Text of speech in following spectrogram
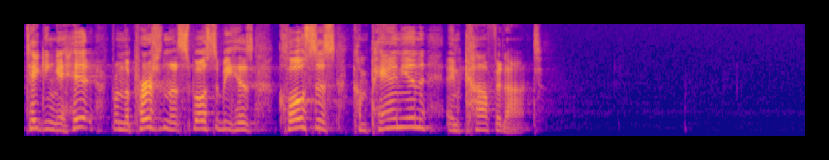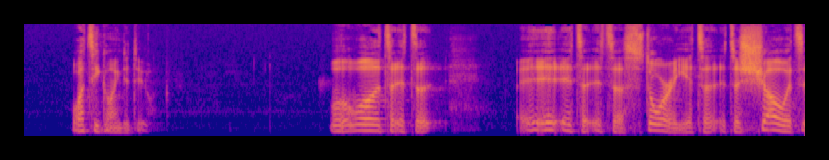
taking a hit from the person that's supposed to be his closest companion and confidant. What's he going to do? Well, well it's a, it's a, it's a, it's a story, it's a, it's a show, it's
